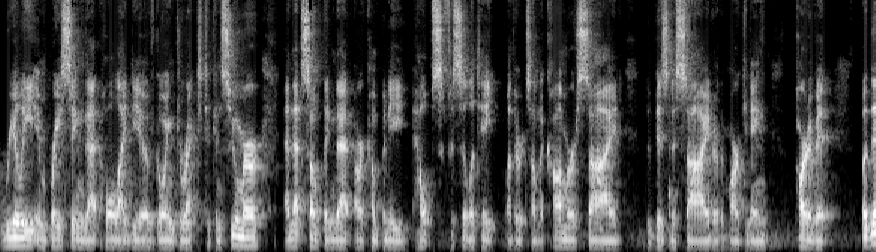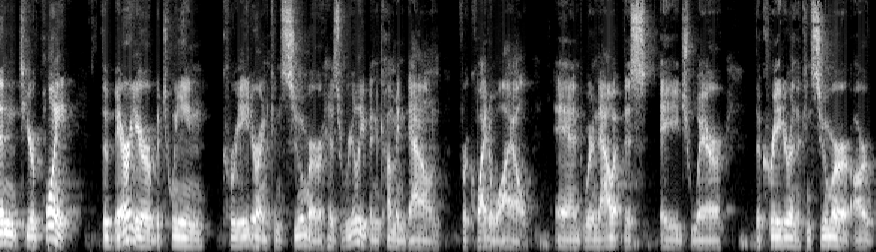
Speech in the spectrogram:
really embracing that whole idea of going direct to consumer and that's something that our company helps facilitate, whether it's on the commerce side, the business side, or the marketing part of it. But then to your point, the barrier between creator and consumer has really been coming down for quite a while. And we're now at this age where the creator and the consumer are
